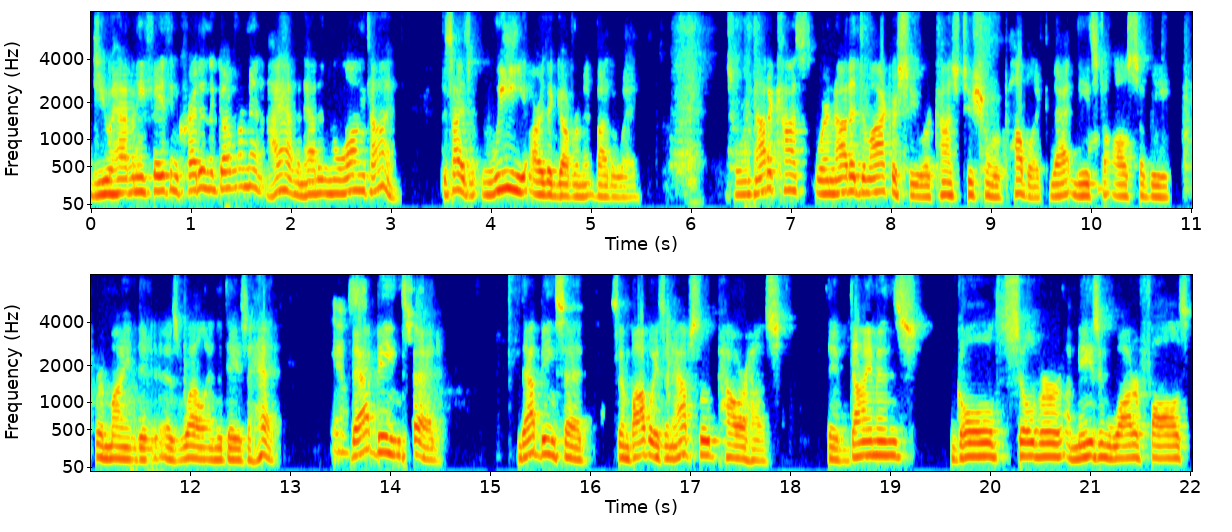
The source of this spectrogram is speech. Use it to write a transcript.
Do you have any faith and credit in the government? I haven't had it in a long time. Besides, we are the government, by the way. So we're not a const- we're not a democracy, we're a constitutional republic. That needs to also be reminded as well in the days ahead. Yes. That being said, that being said, Zimbabwe is an absolute powerhouse. They have diamonds, gold, silver, amazing waterfalls,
